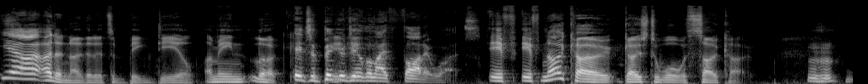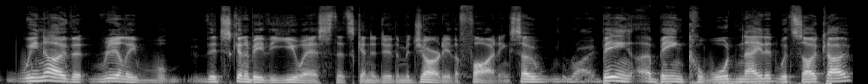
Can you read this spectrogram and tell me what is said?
Yeah, I, I, don't know that it's a big deal. I mean, look, it's a bigger it, deal than I thought it was. If if NOCO goes to war with SOCO, mm-hmm. we know that really it's going to be the US that's going to do the majority of the fighting. So, right. being uh, being coordinated with SOCO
